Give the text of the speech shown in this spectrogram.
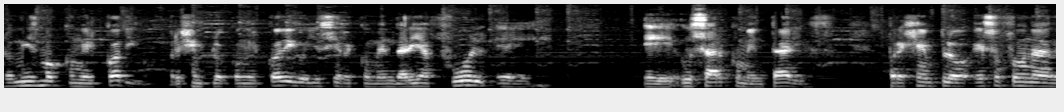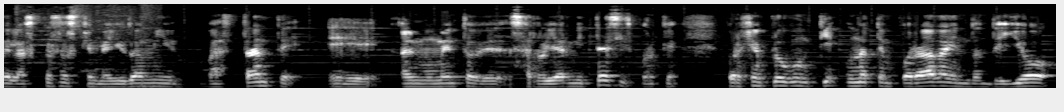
lo mismo con el código. Por ejemplo, con el código yo sí recomendaría full eh, eh, usar comentarios. Por ejemplo, eso fue una de las cosas que me ayudó a mí bastante eh, al momento de desarrollar mi tesis, porque, por ejemplo, hubo una temporada en donde yo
